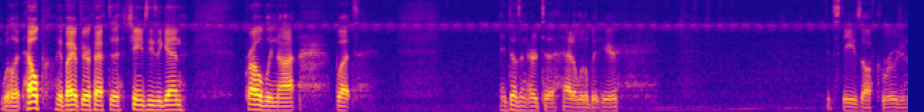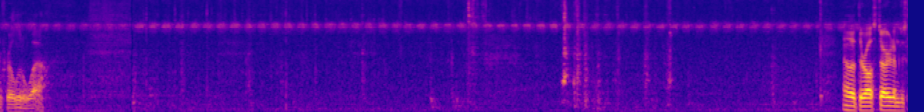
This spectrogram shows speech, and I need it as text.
Will it help if I ever have to change these again? Probably not, but it doesn't hurt to add a little bit here it stays off corrosion for a little while. Now that they're all started, I'm just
